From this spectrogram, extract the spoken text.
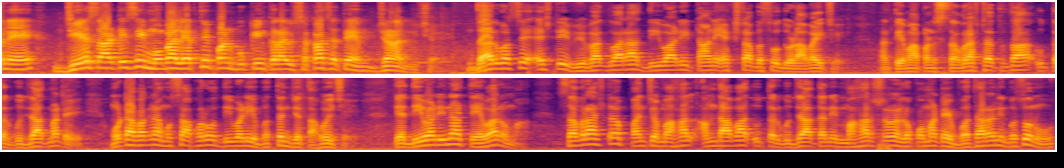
અને જીએસઆરટીસી મોબાઈલ એપથી પણ બુકિંગ કરાવી શકાશે તેમ જણાવ્યું છે. દર વર્ષે એસટી વિભાગ દ્વારા દિવાળી ટાણે એક્સ્ટ્રા બસો દોડાવાય છે. અને તેમાં પણ સૌરાષ્ટ્ર તથા ઉત્તર ગુજરાત માટે મોટાભાગના મુસાફરો દિવાળીએ વતન જતા હોય છે. ત્યાં દિવાળીના તહેવારોમાં સૌરાષ્ટ્ર, પંચમહાલ, અમદાવાદ, ઉત્તર ગુજરાત અને મહારાષ્ટ્રના લોકો માટે વધારાની બસોનું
